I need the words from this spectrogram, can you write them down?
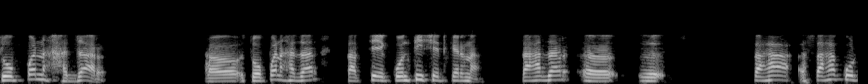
चोपन्न हजार चोपन्न हजार सातशे एकोणतीस शेतकऱ्यांना सहा हजार सहा सहा कोट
